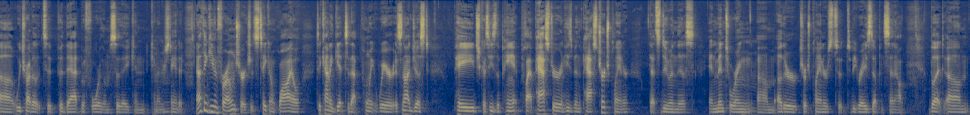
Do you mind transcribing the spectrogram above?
Uh, we try to, to put that before them so they can can understand it. And I think even for our own church, it's taken a while to kind of get to that point where it's not just Page because he's the pan, pla- pastor and he's been the past church planter that's doing this and mentoring um, other church planters to, to be raised up and sent out. But um,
